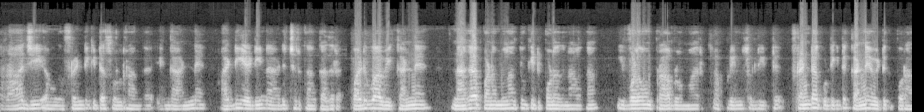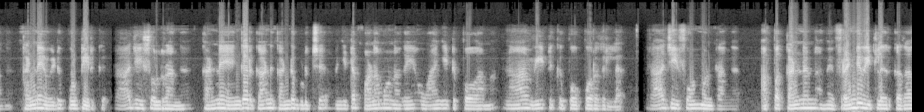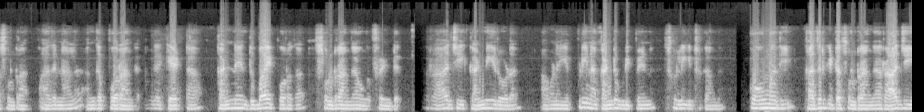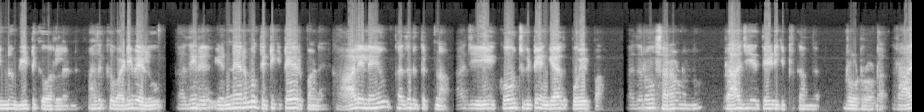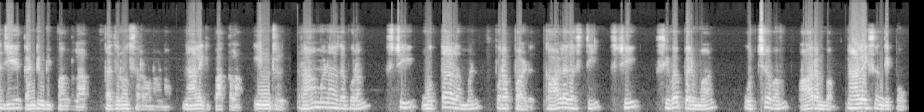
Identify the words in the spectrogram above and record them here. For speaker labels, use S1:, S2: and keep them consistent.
S1: ராஜி அவங்க ஃப்ரெண்டு கிட்ட சொல்றாங்க எங்க அண்ணன் அடி அடின்னு அடிச்சிருக்கான் கதிரை படுபாவி கண்ணன் நகை பணம்லாம் தூக்கிட்டு போனதுனால தான் இவ்வளவும் ப்ராப்ளமா இருக்கு அப்படின்னு சொல்லிட்டு ஃப்ரெண்டை கூட்டிக்கிட்டு கண்ணை வீட்டுக்கு போறாங்க. கண்ணை வீடு பூட்டி இருக்கு. ராஜி சொல்றாங்க கண்ணை எங்க இருக்கான்னு கண்டுபிடிச்சு அவங்கிட்ட பணமும் நகையும் வாங்கிட்டு போகாம நான் வீட்டுக்கு போக போறது ராஜி ஃபோன் பண்றாங்க. அப்ப கண்ணன் அவன் ஃப்ரெண்டு வீட்டுல இருக்கதா சொல்றாங்க. அதனால அங்க போறாங்க. அங்க கேட்டா கண்ணன் துபாய் போறதா சொல்றாங்க அவங்க ஃப்ரெண்டு ராஜி கண்ணீரோட அவனை எப்படி நான் கண்டுபிடிப்பேன்னு சொல்லிக்கிட்டு இருக்காங்க. கோமதி கதிர்கிட்ட சொல்றாங்க ராஜி இன்னும் வீட்டுக்கு வரலன்னு. அதுக்கு வடிவேலு கதிர் எந்நேரமும் திட்டிக்கிட்டே இருப்பானே. காலையிலயும் கதிர் திட்டினான் ராஜி கோவிச்சுக்கிட்டு எங்கேயாவது போயிருப்பா. கதிரும் சரவணனும் ராஜியை தேடிக்கிட்டு இருக்காங்க. ரோடு ரோட ராஜியை கண்டுபிடிப்பாங்களா? கதிரும் சரவணனும். நாளைக்கு பார்க்கலாம். இன்று ராமநாதபுரம் ஸ்ரீ முத்தாளம்மன் புறப்பாடு. காளகஸ்தி ஸ்ரீ சிவபெருமான் உற்சவம் ஆரம்பம். நாளை சந்திப்போம்.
